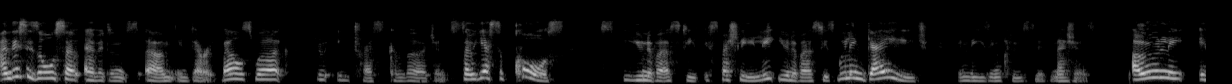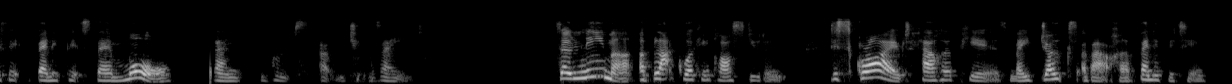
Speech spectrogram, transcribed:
And this is also evidence um, in Derek Bell's work through interest convergence. So yes, of course, universities, especially elite universities, will engage in these inclusive measures, only if it benefits them more than the groups at which it was aimed. So Nima, a black working class student, described how her peers made jokes about her benefiting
